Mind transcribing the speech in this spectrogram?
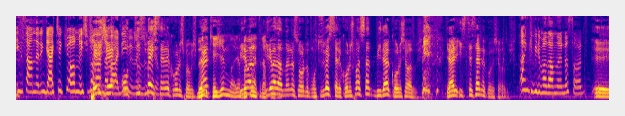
insanların gerçekçi olmayışı falan da Keşke var değil mi? 35 Mesut'cum? sene konuşmamış. Böyle ben keje mi var ya? bilim, Bakın adam- etrafına. bilim adamlarına sordum. 35 sene konuşmazsan bir daha konuşamazmış. yani istesen de konuşamazmış. Hangi bilim adamlarına sordun? Ee,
